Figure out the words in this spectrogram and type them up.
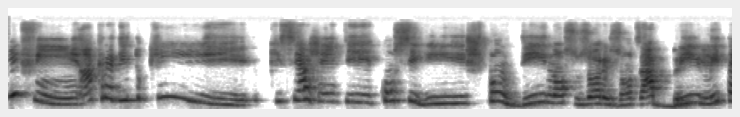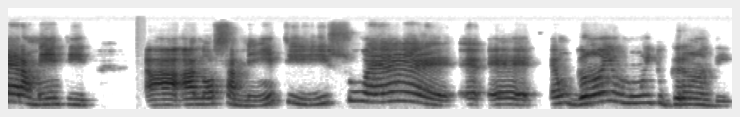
enfim, acredito que, que se a gente conseguir expandir nossos horizontes, abrir literalmente a, a nossa mente, isso é, é, é, é um ganho muito grande,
